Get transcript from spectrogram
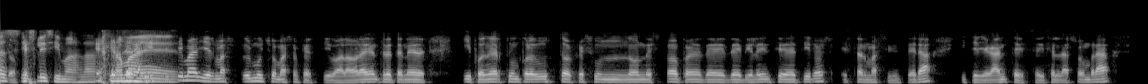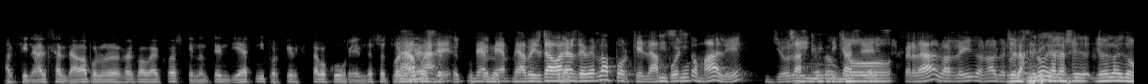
Es simplísima. es, simplísima y es, más, es mucho más efectiva. A la hora de entretener y ponerte un producto que es un non-stop de, de, violencia y de tiros, esta es más sincera y te llega antes. Seis en la sombra, al final se andaba por unos recovecos que no entendías ni por qué estaba ocurriendo eso. pues, eh, me, habéis dado ganas de verla porque la han puesto mal, ¿eh? Yo las críticas, es, ¿verdad? ¿Lo has leído, no, Alberto? Yo las críticas las he, yo he oído.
